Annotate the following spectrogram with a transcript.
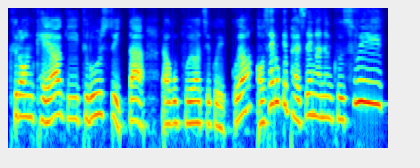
그런 계약이 들어올 수 있다라고 보여지고 있고요. 어, 새롭게 발생하는 그 수익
